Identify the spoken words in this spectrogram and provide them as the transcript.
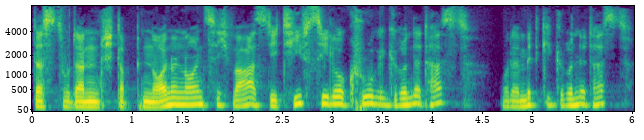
dass du dann, ich glaube, 99 war es, die Tiefsilo Crew gegründet hast oder mitgegründet hast?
